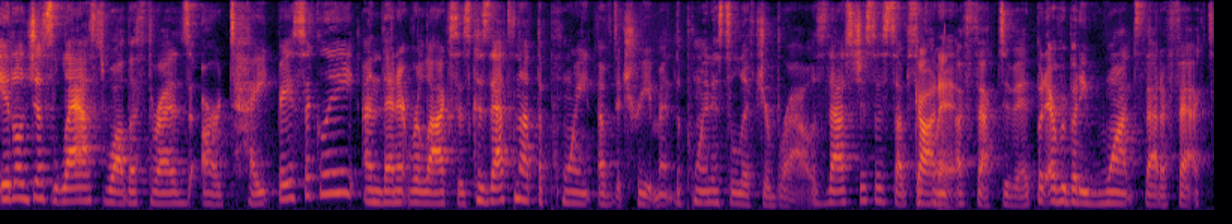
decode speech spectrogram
it'll just last while the threads are tight, basically, and then it relaxes because that's not the point of the treatment. The point is to lift your brows. That's just a subsequent effect of it. But everybody wants that effect.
